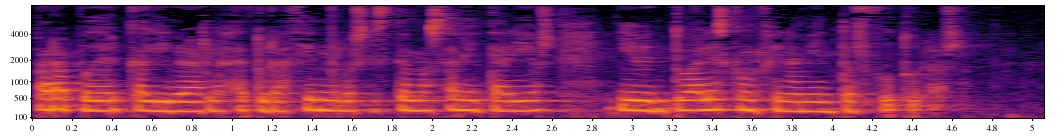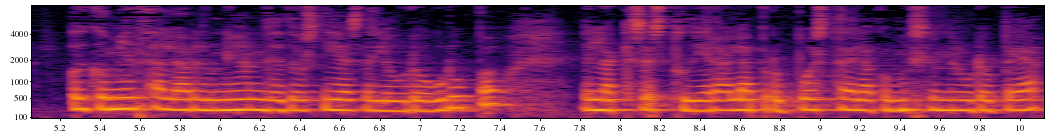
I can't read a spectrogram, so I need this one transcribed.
para poder calibrar la saturación de los sistemas sanitarios y eventuales confinamientos futuros. Hoy comienza la reunión de dos días del Eurogrupo en la que se estudiará la propuesta de la Comisión Europea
